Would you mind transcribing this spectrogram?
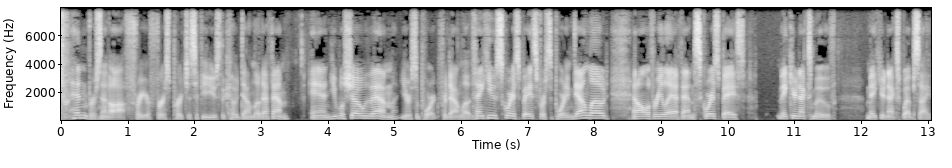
10% off for your first purchase if you use the code DownloadFM. And you will show them your support for Download. Thank you, Squarespace, for supporting Download and all of Relay FM. Squarespace, make your next move, make your next website.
